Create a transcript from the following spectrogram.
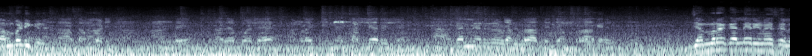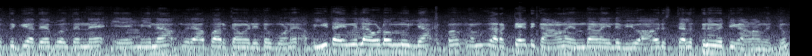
തമ്പടിക്കണം. ആ തമ്പടിക്കണം. ഉണ്ട്. അതേപോലെ നമ്മളെ ഇങ്ങനെ കല്ലേറില്ല ആ കല്ലെറിഞ്ഞ ജംറാത്ത് ജംറാത്ത്. ജമ്ര കല്ലെറിയണ സ്ഥലത്തേക്ക് അതേപോലെ തന്നെ മീന രാപ്പാർക്കാൻ വേണ്ടിട്ട് പോണേ. അപ്പൊ ഈ ടൈമിൽ അവിടെ ഒന്നുമില്ല. ഇപ്പൊ നമുക്ക് കറക്റ്റ് ആയിട്ട് കാണാം എന്താണ് അതിന്റെ വ്യൂ. ആ ഒരു സ്ഥലത്തിനെ പറ്റി കാണാൻ പറ്റും.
